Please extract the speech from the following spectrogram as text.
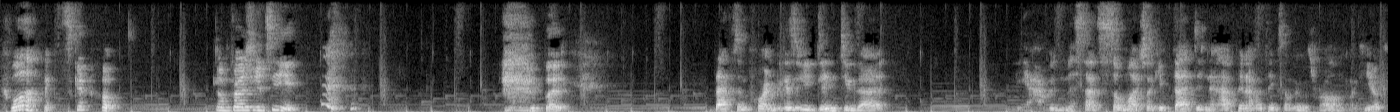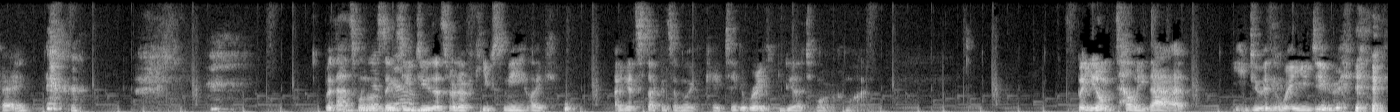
come on let's go come brush your teeth but that's important because if you didn't do that, yeah, I would miss that so much. Like if that didn't happen, I would think something was wrong. Like, you okay? but that's one of those things you do that sort of keeps me like I get stuck in something like, okay, take a break, you can do that tomorrow, come on. But you don't tell me that. You do it the way you do.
